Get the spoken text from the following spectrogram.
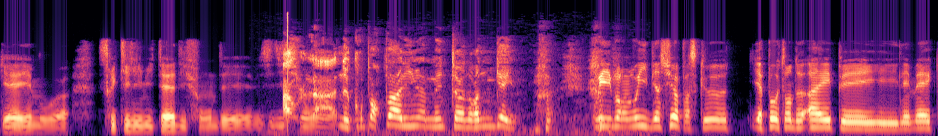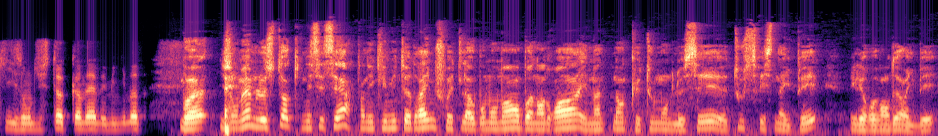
Game ou euh, Strictly Limited, ils font des, des Ah éditions. là, ne compare pas à Limited Run Game. Oui, bon, oui, bien sûr, parce que il y a pas autant de hype et les mecs, ils ont du stock quand même, un minimum. Ouais, ils ont même le stock nécessaire, tandis que Limited Run, il faut être là au bon moment, au bon endroit, et maintenant que tout le monde le sait, tout se fait sniper, et les revendeurs eBay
